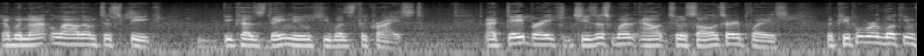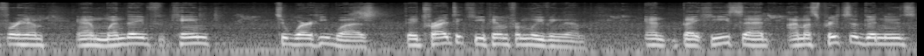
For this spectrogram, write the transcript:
and would not allow them to speak, because they knew he was the Christ. At daybreak, Jesus went out to a solitary place. The people were looking for him, and when they came to where he was, they tried to keep him from leaving them. And but he said, I must preach the good news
